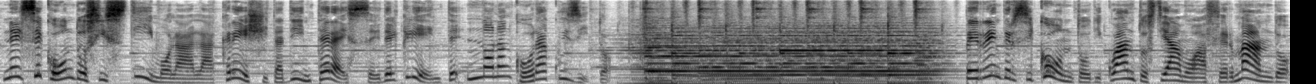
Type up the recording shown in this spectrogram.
nel secondo si stimola la crescita di interesse del cliente non ancora acquisito. Per rendersi conto di quanto stiamo affermando,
